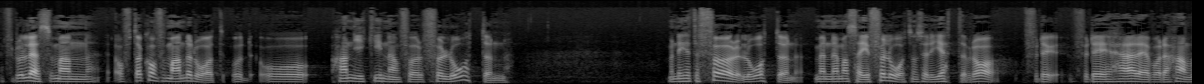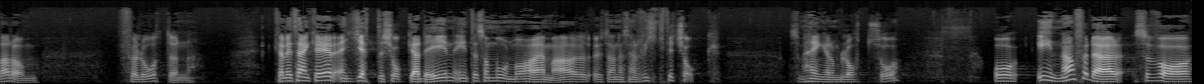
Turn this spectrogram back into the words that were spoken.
För då läser man, ofta konfirmander då, att, och, och han gick innanför förlåten. Men det heter förlåten, men när man säger förlåten så är det jättebra, för det, för det här är vad det handlar om. Förlåten. Kan ni tänka er en jättetjock gardin, inte som mormor har hemma, utan en riktigt tjock, som hänger om blott så. Och innanför där så var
